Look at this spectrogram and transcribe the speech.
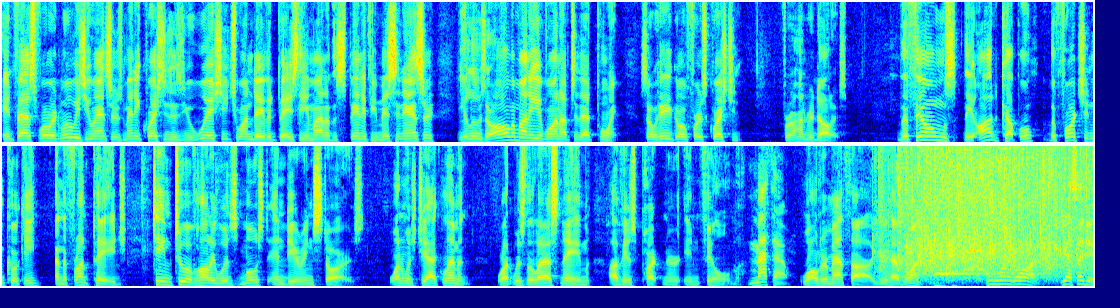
In fast forward movies, you answer as many questions as you wish. Each one, David pays the amount of the spin. If you miss an answer, you lose all the money you've won up to that point. So here you go, first question for $100. The films The Odd Couple, The Fortune Cookie, and The Front Page team two of Hollywood's most endearing stars. One was Jack Lemmon. What was the last name of his partner in film? Matthau. Walter Matthau. You have one. Do you want to go on? Yes, I do.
